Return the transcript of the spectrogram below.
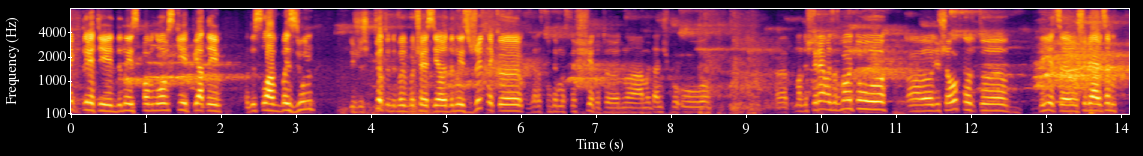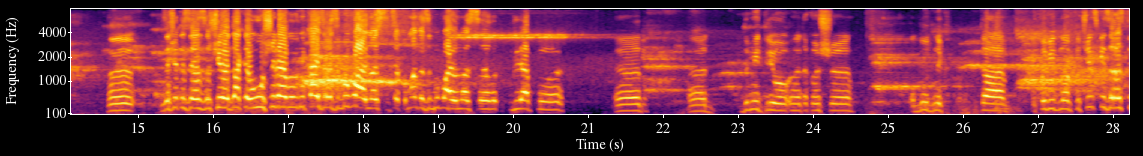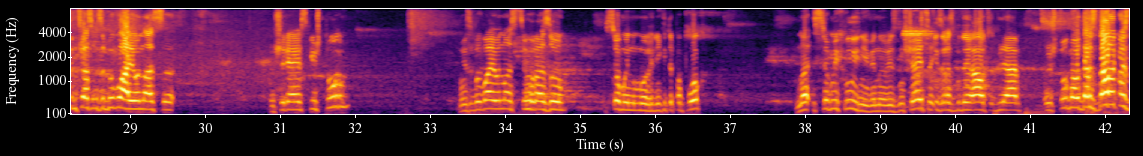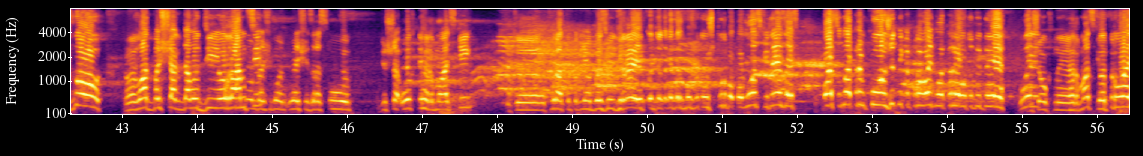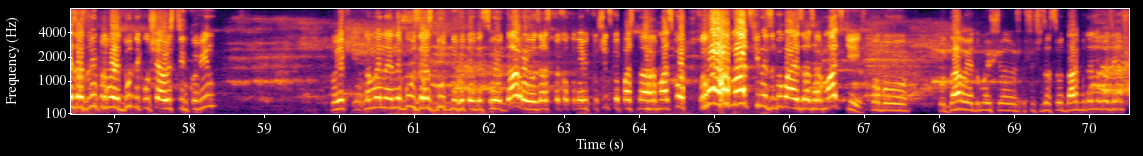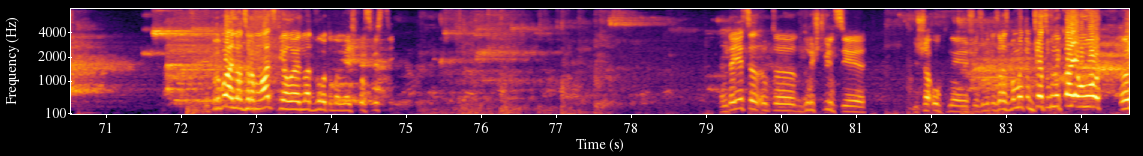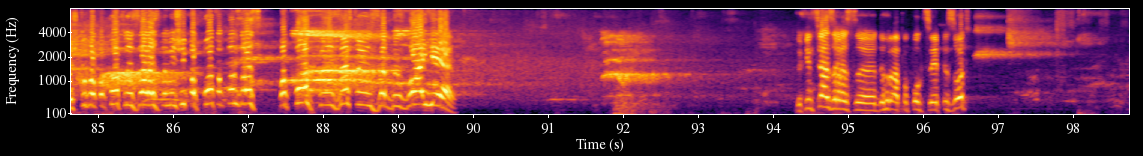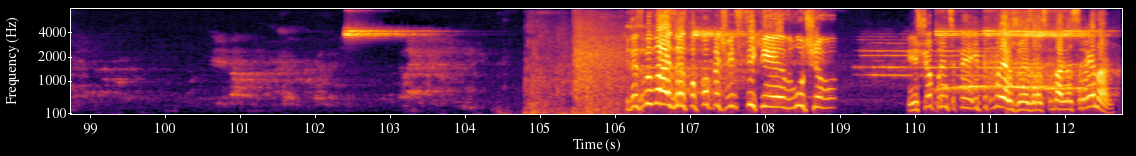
Житник, третій Денис Павловський, п'ятий Владислав Базюнь. Четвертий, вибачаюсь, я Денис Житник. Е, Зараз подивимося ще тут е, на майданчику у е, команди Ширяєва. За моменту Дюша Окна тут дається ширяєвцям е, защити за, ще атака у Ширяєва виникає, зараз забиває у нас, ця команда забиває у нас для Дмитрію також Дудник та відповідно Печинський зараз тим часом забиває у нас Ширяєвський штурм. Ну і забиває у нас цього разу сьомий номер Нікіта Попок. На сьомій хвилині він відзначається. І зараз буде аут для штурму. Удар здалеку знову. Влад Бащак дало дію у рамці. Бачимо м'яч зараз у Дюша Окти Гермацький. Тут е, акуратно по нього безвід грає. Контратака зараз може бути у штурма Павловський. Дає зараз пас у напрямку житника проводить латералу туди, де Дюша Окти Гермацький. Але зараз він проводить Дудник, влучає у стінку він. Ну, як на мене не був зараз Дудник готовий до цього удару. Зараз перехоплення від Кучинського, пас на Гармацького. Пробиває Гармацький, не забиває зараз Гармацький. Спробу удару. Я думаю, що, що, що за це удар буде на розіграш. Пробиває зараз Гармацький, але над воротами м'яч просвистів. Дається от е, другій четвірці Душа Окни, що забити. Зараз моментом часу виникає у е, штурма зараз на м'ячі Попок, Попок зараз Попок е, зрештою забиває. До кінця зараз е, догра Попок цей епізод. І не забиває зараз Попок, він стільки влучив. І що, в принципі, і підтверджує зараз фінальна сирена.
